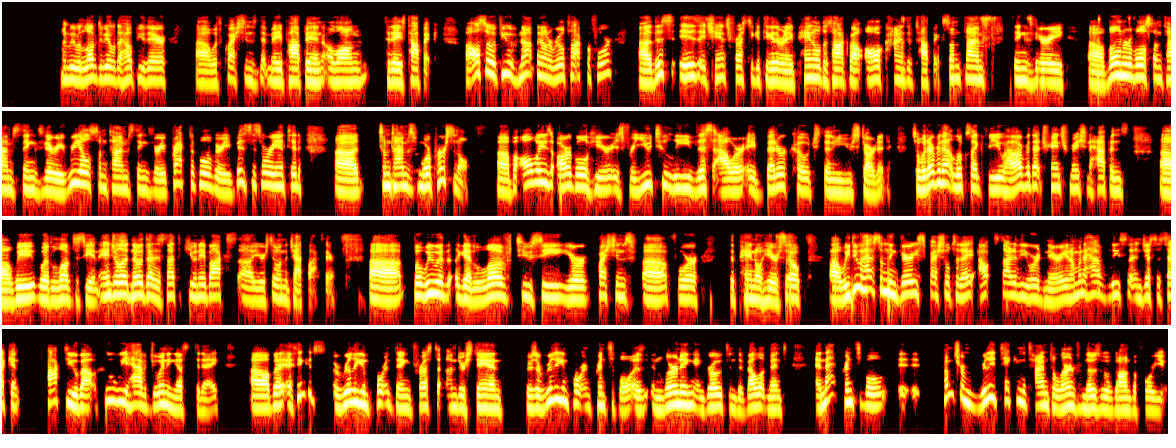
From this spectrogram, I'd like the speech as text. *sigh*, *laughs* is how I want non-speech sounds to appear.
and we would love to be able to help you there uh, with questions that may pop in along today's topic. Uh, also, if you have not been on a Real Talk before, uh, this is a chance for us to get together in a panel to talk about all kinds of topics. Sometimes things very uh, vulnerable, sometimes things very real, sometimes things very practical, very business oriented, uh, sometimes more personal. Uh, but always our goal here is for you to leave this hour a better coach than you started. So whatever that looks like for you, however that transformation happens, uh, we would love to see it. And Angela, that is not the Q&A box. Uh, you're still in the chat box there. Uh, but we would, again, love to see your questions uh, for the panel here. So we do have something very special today outside of the ordinary. And I'm gonna have Lisa in just a second talk to you about who we have joining us today. Uh, but I think it's a really important thing for us to understand there's a really important principle as, in learning and growth and development. And that principle it, it comes from really taking the time to learn from those who have gone before you.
